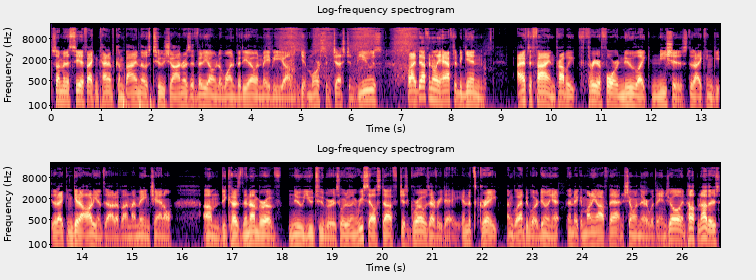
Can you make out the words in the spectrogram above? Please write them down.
So I'm going to see if I can kind of combine those two genres of video into one video and maybe um, get more suggested views. But I definitely have to begin. I have to find probably three or four new like niches that I can get, that I can get an audience out of on my main channel um, because the number of new YouTubers who are doing resale stuff just grows every day, and it's great. I'm glad people are doing it and making money off that and showing their what they enjoy and helping others.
